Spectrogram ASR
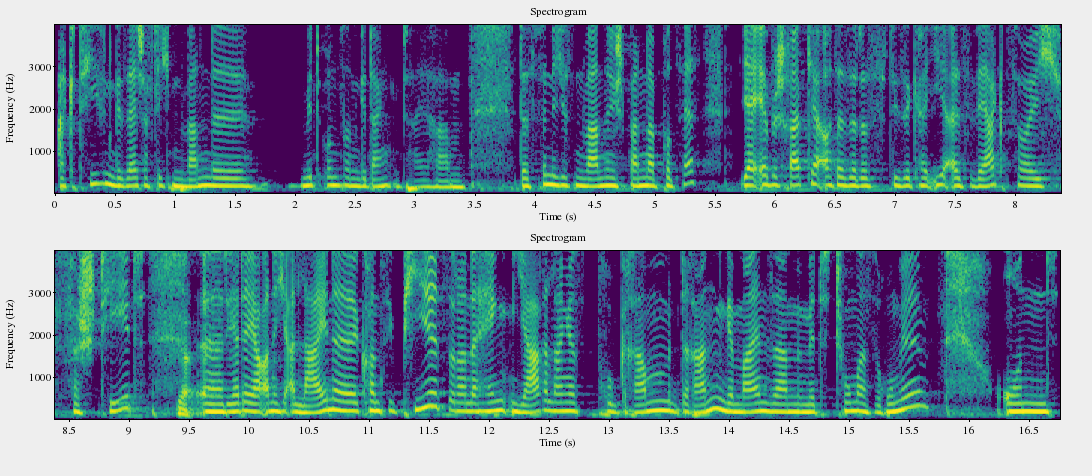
aktiven gesellschaftlichen Wandel mit unseren Gedanken teilhaben. Das finde ich ist ein wahnsinnig spannender Prozess. Ja, er beschreibt ja auch, dass er das, diese KI als Werkzeug versteht. Ja. Äh, die hat er ja auch nicht alleine konzipiert, sondern da hängt ein jahrelanges Programm dran, gemeinsam mit Thomas Rungel. Und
